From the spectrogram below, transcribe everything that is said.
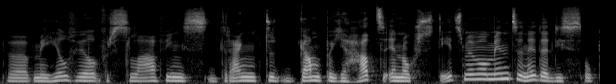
Ik heb met heel veel verslavingsdrang te kampen gehad en nog steeds met momenten. Hè. Dat is ook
